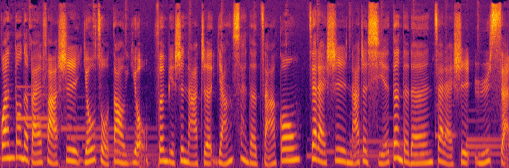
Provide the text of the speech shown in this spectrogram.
关东的摆法是由左到右，分别是拿着阳伞的杂工，再来是拿着鞋凳的人，再来是雨伞。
